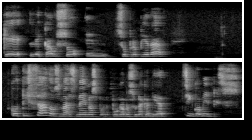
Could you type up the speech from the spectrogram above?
que le causó en su propiedad, cotizados más o menos, pongamos una cantidad, 5 mil pesos.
